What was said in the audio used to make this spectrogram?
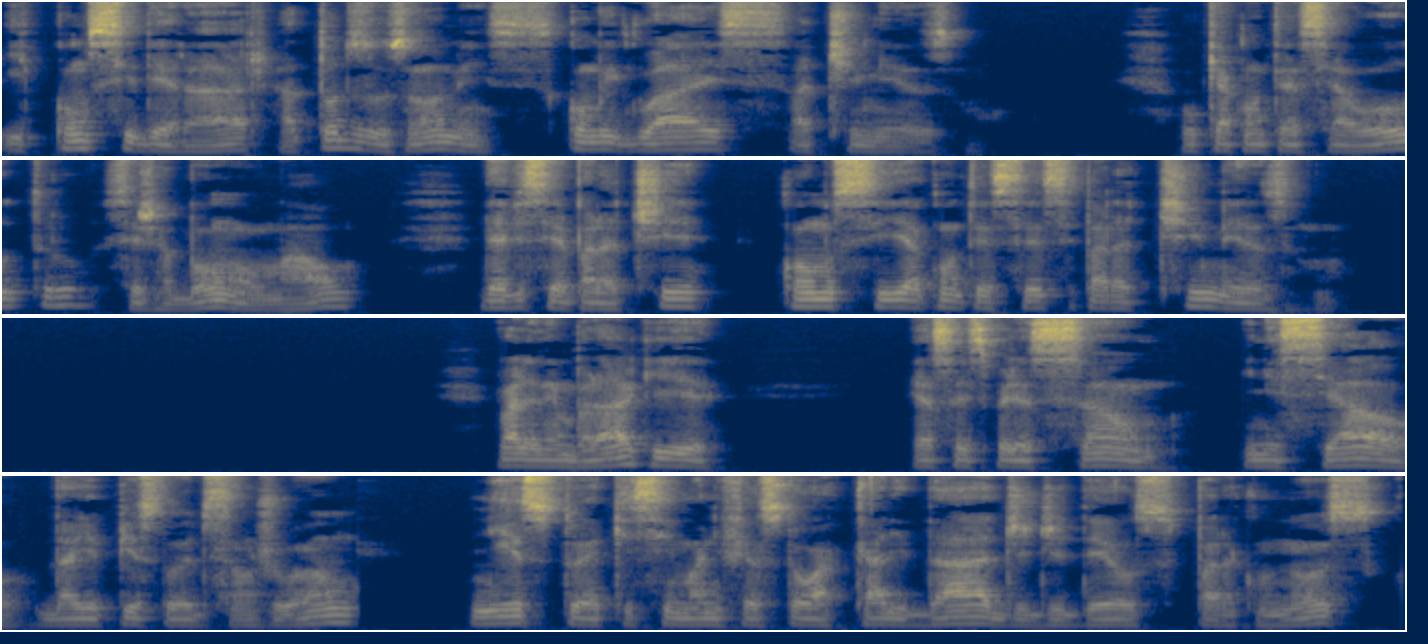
e considerar a todos os homens como iguais a ti mesmo. O que acontece a outro, seja bom ou mal, deve ser para ti como se acontecesse para ti mesmo. Vale lembrar que essa expressão inicial da Epístola de São João, nisto é que se manifestou a caridade de Deus para conosco,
